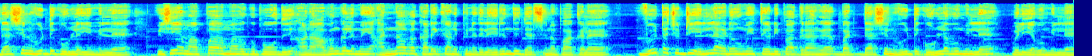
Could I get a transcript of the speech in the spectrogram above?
தர்ஷன் வீட்டுக்கு உள்ளேயும் இல்லை. விஷயம் அப்பா அம்மாவுக்கு போகுது. ஆனால் அவங்களுமே அண்ணாவை கடைக்கு அனுப்பினதுல இருந்து தர்ஷனை பார்க்கல. வீட்டை சுற்றி எல்லா இடமுமே தேடி பார்க்குறாங்க பட் தர்ஷன் வீட்டுக்கு உள்ளவும் இல்லை வெளியவும் இல்லை.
